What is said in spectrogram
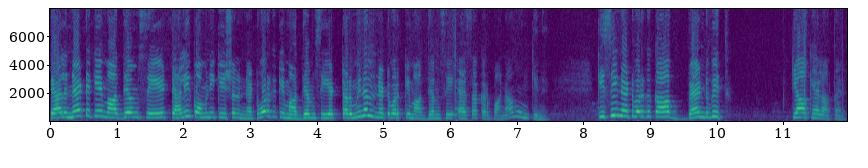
टेलनेट के माध्यम से, टेलीकम्युनिकेशन नेटवर्क के माध्यम से या टर्मिनल नेटवर्क के माध्यम से ऐसा कर पाना मुमकिन है। किसी नेटवर्क का बैंडविथ क्या कहलाता है?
